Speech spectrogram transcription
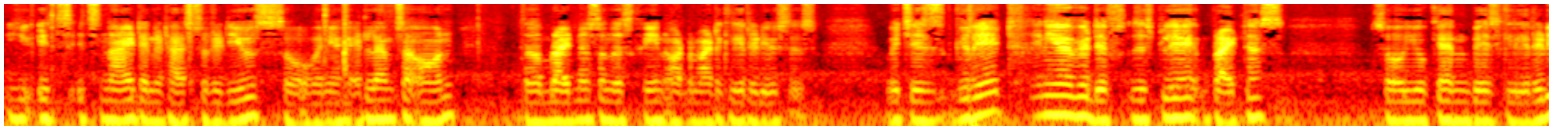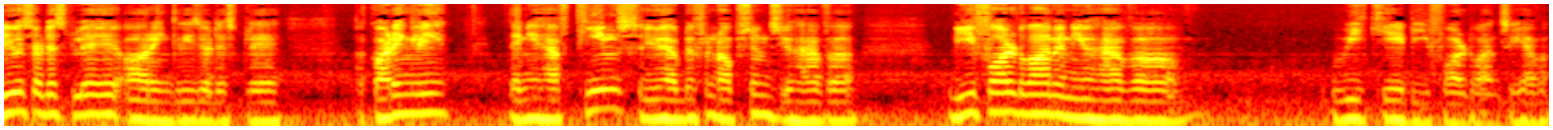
you, it's it's night and it has to reduce. So when your headlamps are on the brightness on the screen automatically reduces which is great. Then you have your display brightness. So you can basically reduce your display or increase your display accordingly. Then you have themes. So you have different options. You have a default one and you have a vk default one. So you have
